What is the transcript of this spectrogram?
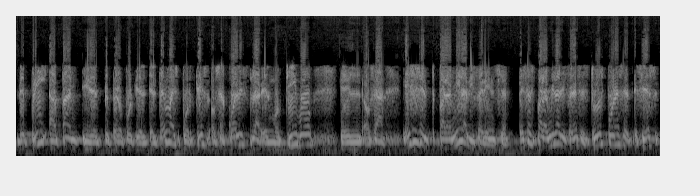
De PRI a PAN, y del, pero porque el, tema es por qué, o sea, cuál es la, el motivo, el, o sea, ese es el, para mí la diferencia. Esa es para mí la diferencia. Si tú los pones, si es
